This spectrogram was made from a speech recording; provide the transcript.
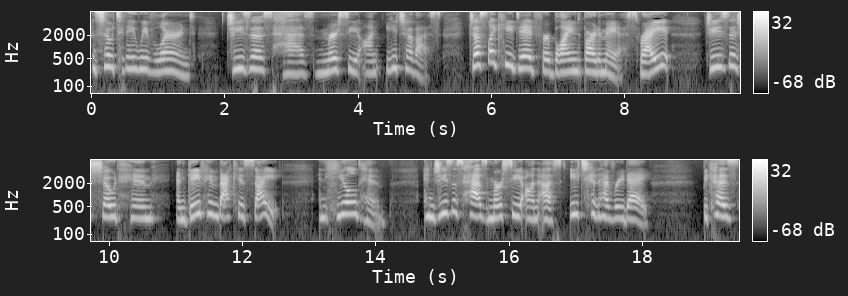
And so today we've learned Jesus has mercy on each of us, just like he did for blind Bartimaeus, right? Jesus showed him and gave him back his sight and healed him. And Jesus has mercy on us each and every day because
